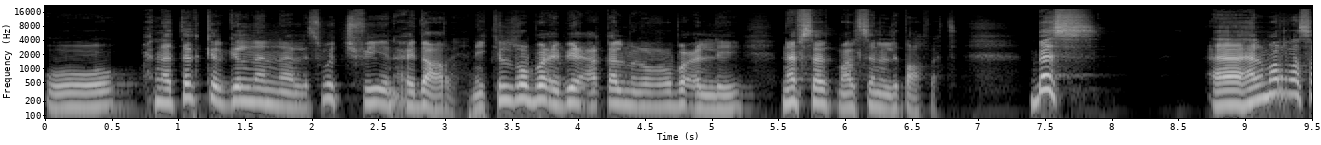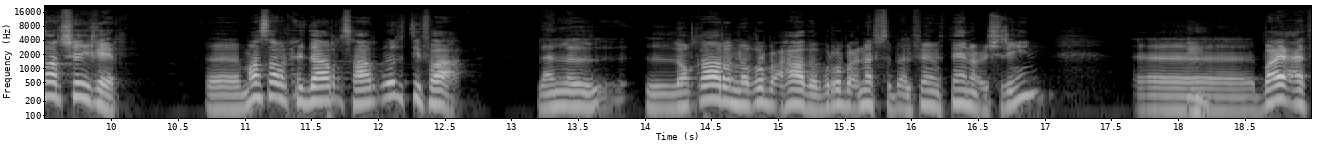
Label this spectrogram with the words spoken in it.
وإحنا تذكر قلنا إن السويتش فيه انحدار يعني كل ربع يبيع أقل من الربع اللي نفسه مال السنة اللي طافت. بس آه هالمرة صار شيء غير. آه ما صار انحدار صار ارتفاع. لأن لو نقارن الربع هذا بالربع نفسه ب 2022 آه بايعه 3.25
